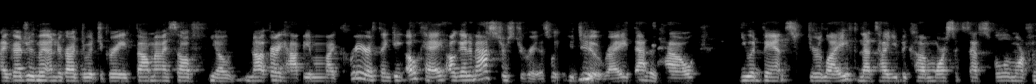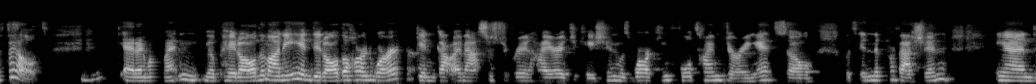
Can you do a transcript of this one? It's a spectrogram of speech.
I graduated my undergraduate degree, found myself, you know, not very happy in my career, thinking, okay, I'll get a master's degree. That's what you do, mm-hmm. right? That's right. how you advance your life and that's how you become more successful and more fulfilled mm-hmm. and i went and you know paid all the money and did all the hard work and got my master's degree in higher education was working full-time during it so was in the profession and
